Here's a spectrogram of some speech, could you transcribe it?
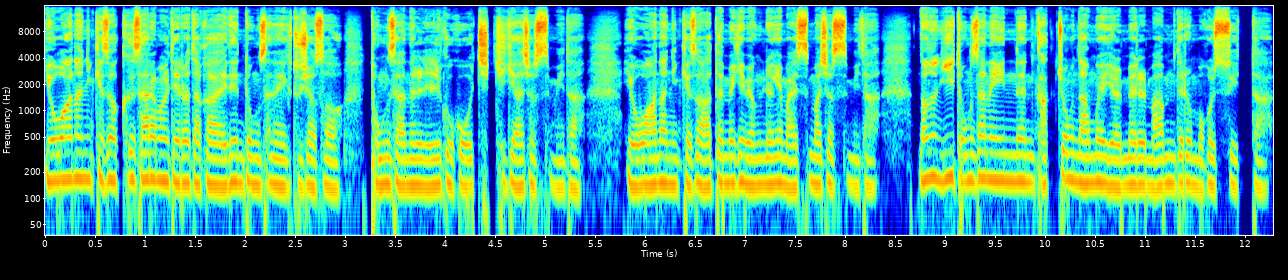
여호와 하나님께서 그 사람을 데려다가 에덴 동산에 두셔서 동산을 일구고 지키게 하셨습니다. 여호와 하나님께서 아담에게 명령해 말씀하셨습니다. 너는 이 동산에 있는 각종 나무의 열매를 마음대로 먹을 수 있다.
